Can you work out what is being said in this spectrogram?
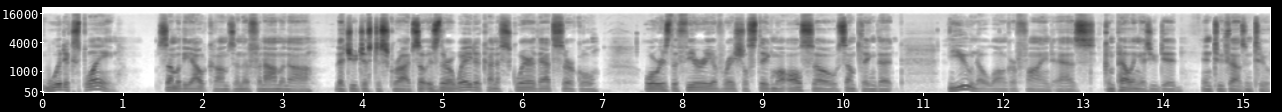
would explain some of the outcomes and the phenomena that you just described. So, is there a way to kind of square that circle or is the theory of racial stigma also something that you no longer find as compelling as you did in 2002?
